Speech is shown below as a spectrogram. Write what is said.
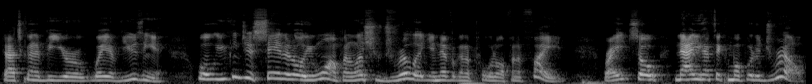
that's going to be your way of using it. Well, you can just say it all you want, but unless you drill it, you're never going to pull it off in a fight, right? So now you have to come up with a drill.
